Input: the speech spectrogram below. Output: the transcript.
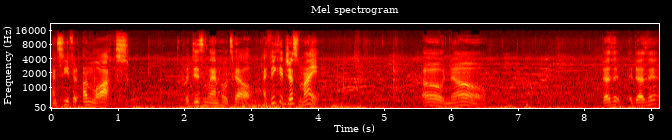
and see if it unlocks the Disneyland Hotel. I think it just might. Oh no. Does it? It doesn't?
